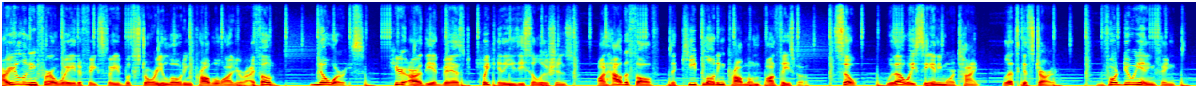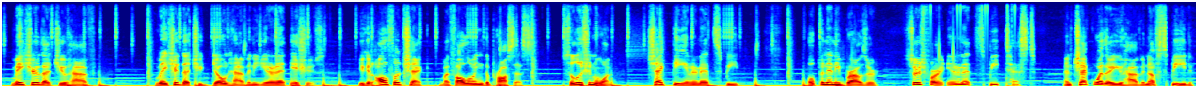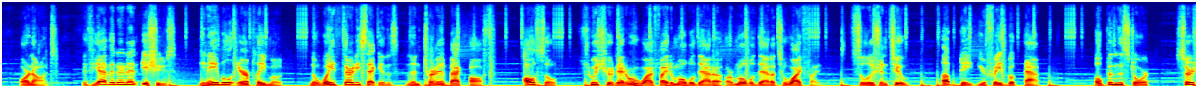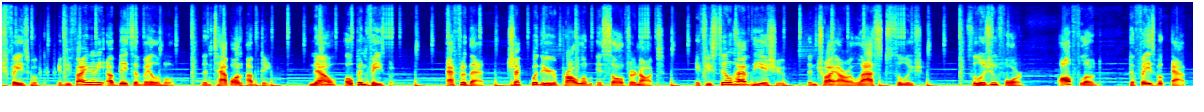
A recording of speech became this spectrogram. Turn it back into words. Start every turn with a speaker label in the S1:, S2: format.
S1: Are you looking for a way to fix Facebook story loading problem on your iPhone? No worries. Here are the advanced, quick and easy solutions on how to solve the keep loading problem on Facebook. So, without wasting any more time, let's get started. Before doing anything, make sure that you have make sure that you don't have any internet issues. You can also check by following the process. Solution 1. Check the internet speed. Open any browser, search for an internet speed test, and check whether you have enough speed or not. If you have internet issues, enable airplane mode. Now wait 30 seconds, then turn it back off. Also, switch your network Wi-Fi to mobile data or mobile data to Wi-Fi. Solution 2. Update your Facebook app. Open the store, search Facebook. If you find any updates available, then tap on Update. Now open Facebook. After that, check whether your problem is solved or not. If you still have the issue, then try our last solution. Solution 4. Offload the Facebook app.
